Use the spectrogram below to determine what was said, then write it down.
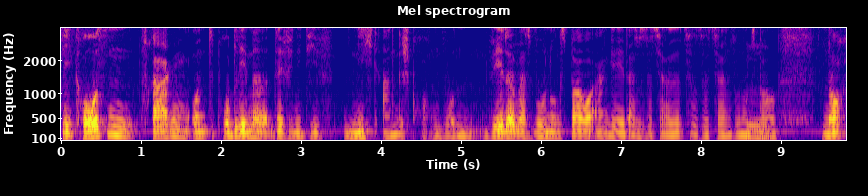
die großen Fragen und Probleme definitiv nicht angesprochen wurden. Weder was Wohnungsbau angeht, also soziale, so- sozialen Wohnungsbau, noch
